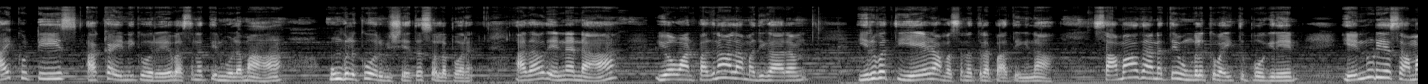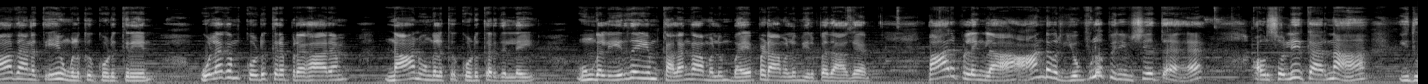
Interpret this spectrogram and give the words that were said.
ஹாய் குட்டீஸ் அக்கா இன்னைக்கு ஒரு வசனத்தின் மூலமாக உங்களுக்கு ஒரு விஷயத்த சொல்ல போகிறேன் அதாவது என்னென்னா யோவான் பதினாலாம் அதிகாரம் இருபத்தி ஏழாம் வசனத்தில் பார்த்தீங்கன்னா சமாதானத்தை உங்களுக்கு வைத்து போகிறேன் என்னுடைய சமாதானத்தையே உங்களுக்கு கொடுக்கிறேன் உலகம் கொடுக்கிற பிரகாரம் நான் உங்களுக்கு கொடுக்கறதில்லை உங்கள் இருதயம் கலங்காமலும் பயப்படாமலும் இருப்பதாக. பாரு பிள்ளைங்களா ஆண்டவர் எவ்வளோ பெரிய விஷயத்த அவர் சொல்லியிருக்காருன்னா இது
